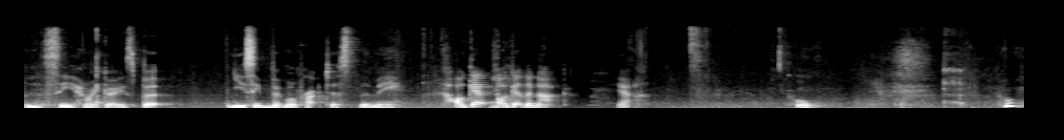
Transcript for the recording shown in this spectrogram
and see how it goes. But you seem a bit more practiced than me. I'll get. I'll get the knack. Yeah. Cool. Cool.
